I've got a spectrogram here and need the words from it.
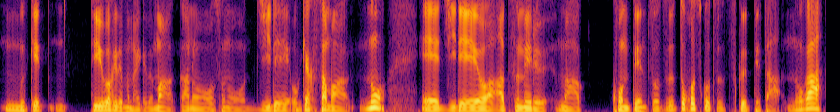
向けっていうわけでもないけど、まあ、あの、その事例、お客様の、えー、事例を集める、まあ、コンテンツをずっとコツコツ作ってたのが、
